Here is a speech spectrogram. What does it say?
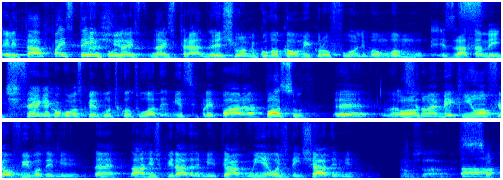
Ele tá faz tempo na, na estrada. Deixa o homem colocar o microfone. Vamos, vamos. Exatamente. Segue com algumas perguntas enquanto o Ademir se prepara. Posso? É, não, Ó. senão é making off ao vivo, Ademir, né? Dá uma respirada, Ademir. Tem uma aguinha, hoje tem chá, Ademir? Não sabe. Ah, Só.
